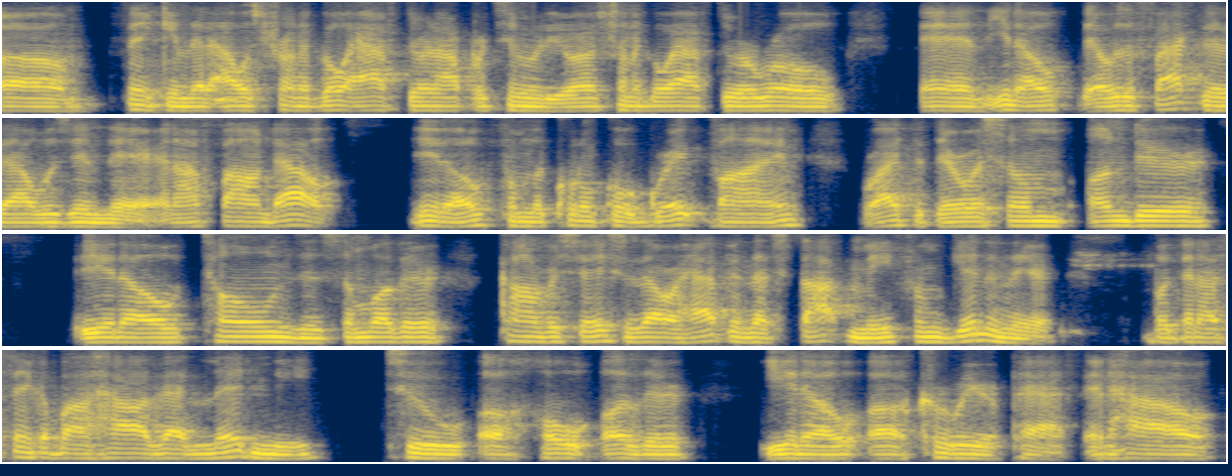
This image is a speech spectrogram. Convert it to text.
um, thinking that I was trying to go after an opportunity or I was trying to go after a role. And, you know, there was a factor that I was in there. And I found out you know, from the quote unquote grapevine, right? That there was some under, you know, tones and some other conversations that were happening that stopped me from getting there. But then I think about how that led me to a whole other, you know, uh, career path and how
